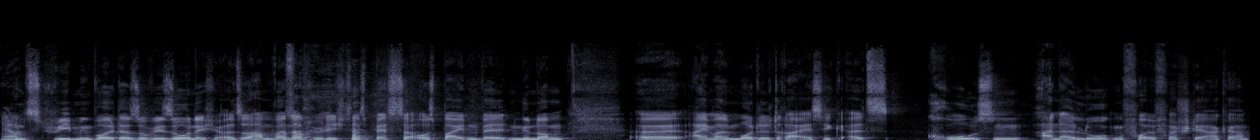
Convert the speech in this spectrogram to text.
Ja. Und Streaming wollte er sowieso nicht. Also haben wir so. natürlich das Beste aus beiden Welten genommen. Äh, einmal Model 30 als großen analogen Vollverstärker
